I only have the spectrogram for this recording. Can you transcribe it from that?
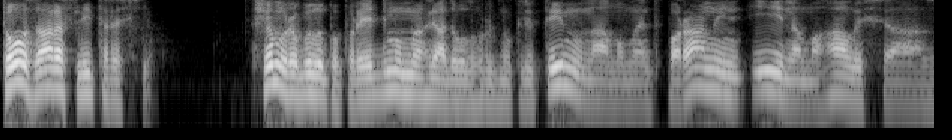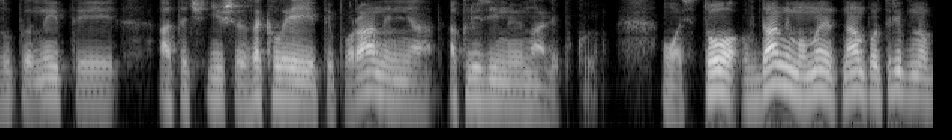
То зараз літера С. Що ми робили попередньому? Ми оглядували грудну клітину на момент поранень і намагалися зупинити, а точніше заклеїти поранення оклюзійною наліпкою. Ось, то в даний момент нам потрібно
